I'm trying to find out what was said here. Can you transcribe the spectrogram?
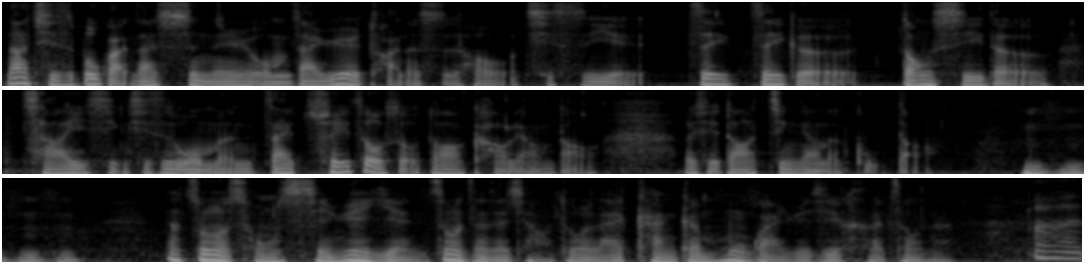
那其实不管在室内乐，我们在乐团的时候，其实也这这个东西的差异性，其实我们在吹奏的时候都要考量到，而且都要尽量的顾到。嗯哼哼哼。那如果从弦乐演奏者的角度来看，跟木管乐器合作呢？呃，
